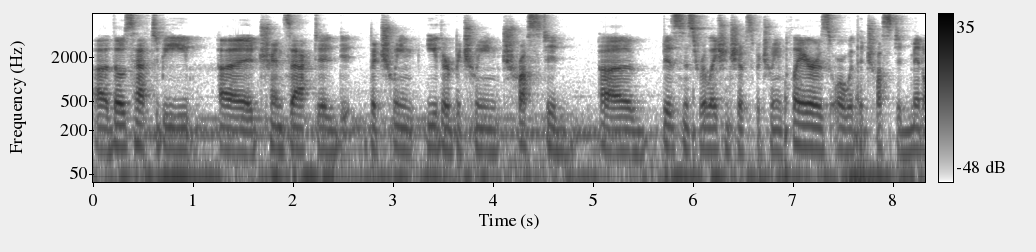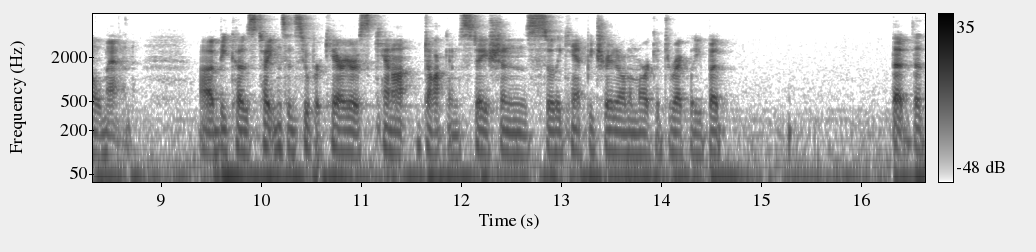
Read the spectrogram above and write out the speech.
Uh, those have to be uh, transacted between either between trusted uh, business relationships between players or with a trusted middleman. uh, because Titans and super carriers cannot dock in stations, so they can't be traded on the market directly. But that, that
